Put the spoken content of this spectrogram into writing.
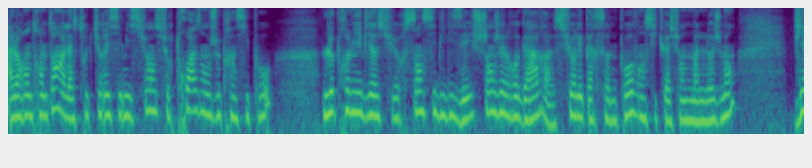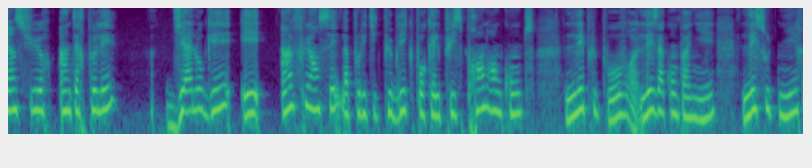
Alors en 30 ans, elle a structuré ses missions sur trois enjeux principaux. Le premier, bien sûr, sensibiliser, changer le regard sur les personnes pauvres en situation de mal logement. Bien sûr, interpeller, dialoguer et influencer la politique publique pour qu'elle puisse prendre en compte les plus pauvres, les accompagner, les soutenir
